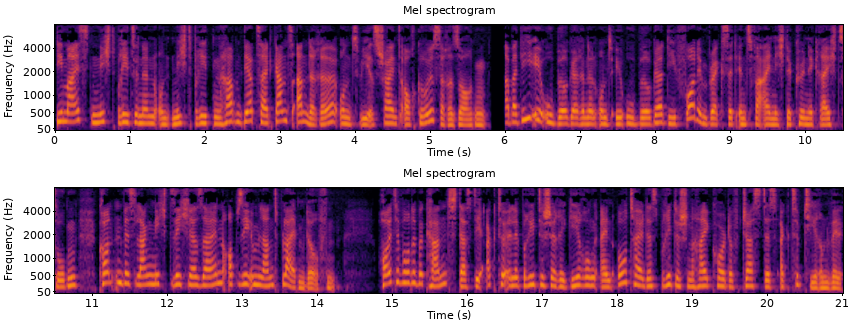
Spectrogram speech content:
Die meisten Nicht-Britinnen und Nicht-Briten haben derzeit ganz andere und wie es scheint auch größere Sorgen. Aber die EU-Bürgerinnen und EU-Bürger, die vor dem Brexit ins Vereinigte Königreich zogen, konnten bislang nicht sicher sein, ob sie im Land bleiben dürfen. Heute wurde bekannt, dass die aktuelle britische Regierung ein Urteil des britischen High Court of Justice akzeptieren will.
